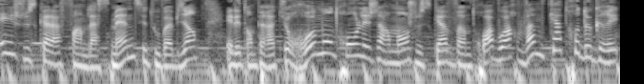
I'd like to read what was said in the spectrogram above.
et jusqu'à la fin de la semaine si tout va bien. Et les températures remonteront légèrement jusqu'à 23 voire 24 degrés.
